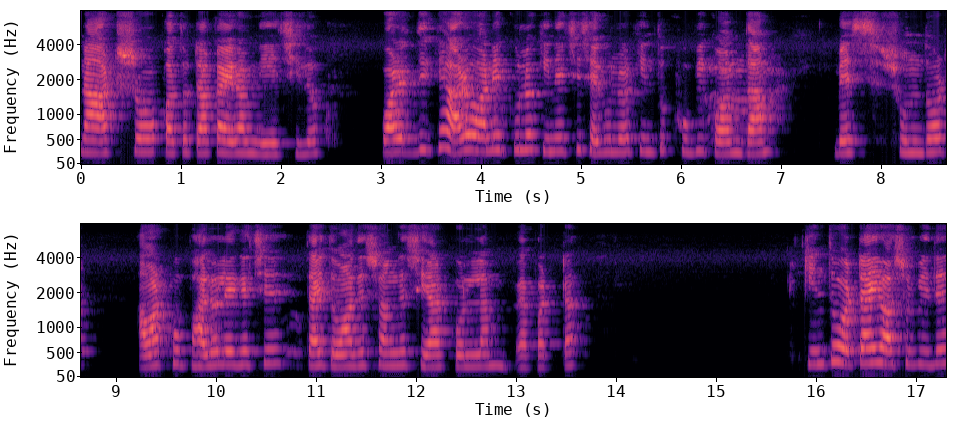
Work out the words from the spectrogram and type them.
না আটশো কত টাকা এরম নিয়েছিল। পরের দিকে আরও অনেকগুলো কিনেছি, সেগুলোর কিন্তু খুবই কম দাম। বেশ সুন্দর। আমার খুব ভালো লেগেছে, তাই তোমাদের সঙ্গে শেয়ার করলাম ব্যাপারটা। কিন্তু ওটাই অসুবিধে,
